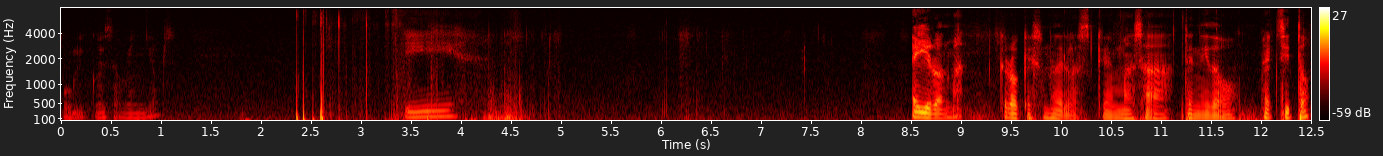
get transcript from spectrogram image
público es Avengers. Y Iron Man. Creo que es una de las que más ha tenido éxito.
